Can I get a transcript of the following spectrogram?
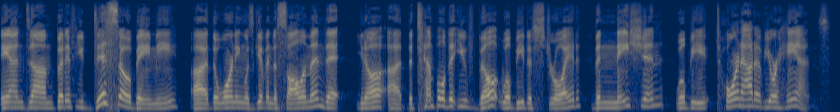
And, um, but if you disobey me, uh, the warning was given to Solomon that, you know, uh, the temple that you've built will be destroyed. The nation will be torn out of your hands.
